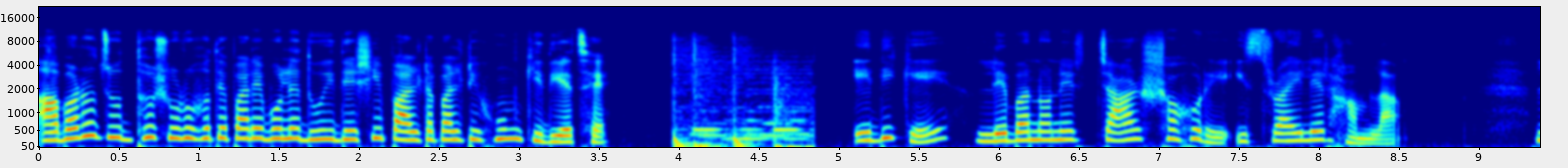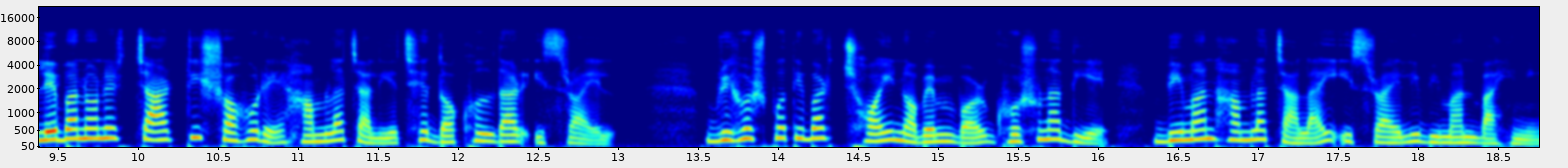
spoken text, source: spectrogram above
আবারও যুদ্ধ শুরু হতে পারে বলে দুই দেশই পাল্টাপাল্টি হুমকি দিয়েছে। এদিকে লেবাননের চার শহরে ইসরায়েলের হামলা। লেবাননের চারটি শহরে হামলা চালিয়েছে দখলদার ইসরায়েল। বৃহস্পতিবার ছয় নভেম্বর ঘোষণা দিয়ে বিমান হামলা চালায় ইসরায়েলি বিমান বাহিনী।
